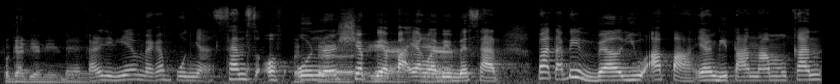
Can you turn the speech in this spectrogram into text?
pegadian ini. Benar, karena jadinya mereka punya sense of Betul, ownership ya iya, Pak yang iya. lebih besar. Pak, tapi value apa yang ditanamkan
